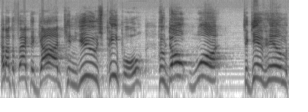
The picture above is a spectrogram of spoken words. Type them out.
How about the fact that God can use people who don't want to give him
